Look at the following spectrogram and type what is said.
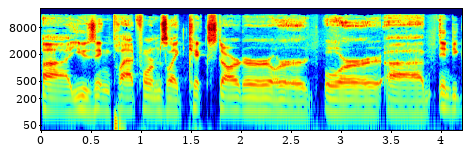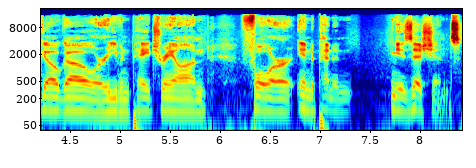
uh, using platforms like Kickstarter or or uh, Indiegogo or even Patreon for independent musicians,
